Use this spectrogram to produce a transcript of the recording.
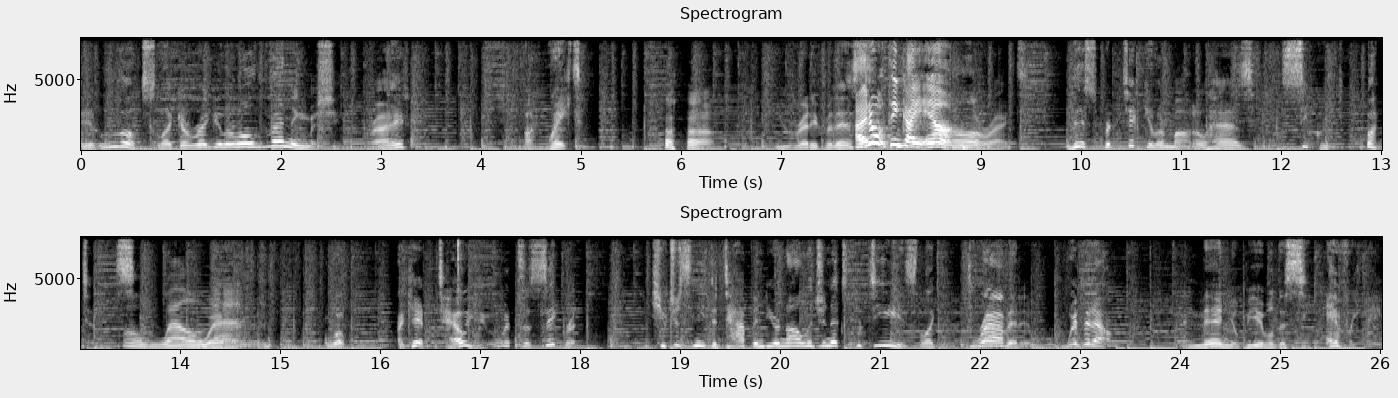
It looks like a regular old vending machine, right? But wait. you ready for this? I don't think I am. All right. This particular model has secret buttons. Oh, well Where? then. Well, I can't tell you. It's a secret. You just need to tap into your knowledge and expertise, like grab it and whip it out. And then you'll be able to see everything.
